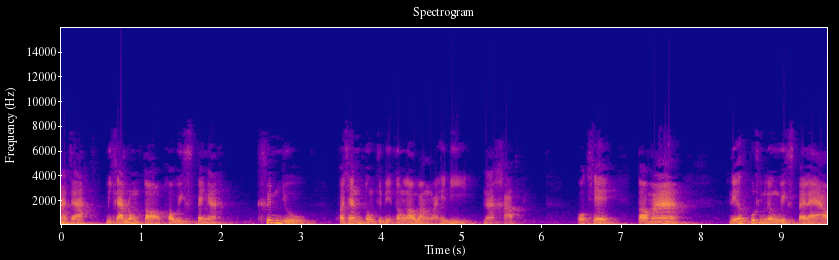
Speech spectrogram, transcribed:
อาจจะมีการลงต่อเพราะ Wix เป็นไง ขึ้นอยู่ เพราะฉะนั้นตรงจุดนี้ต้องระวังไว้ให้ดีนะครับ โอเค ต่อมาอันนี้ก็พูดถึงเรื่อง Wix ไปแล้ว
